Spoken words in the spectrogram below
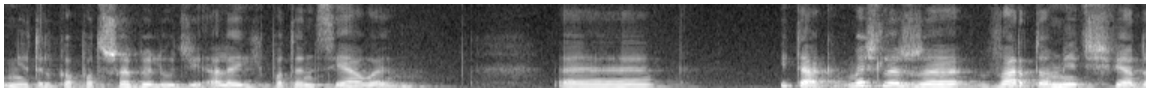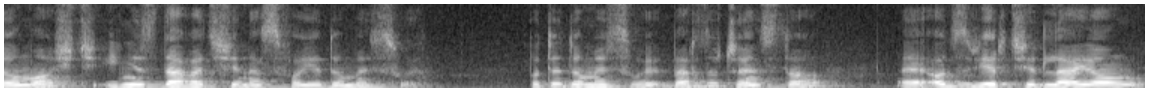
nie tylko potrzeby ludzi, ale ich potencjały. E, I tak, myślę, że warto mieć świadomość i nie zdawać się na swoje domysły, bo te domysły bardzo często e, odzwierciedlają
